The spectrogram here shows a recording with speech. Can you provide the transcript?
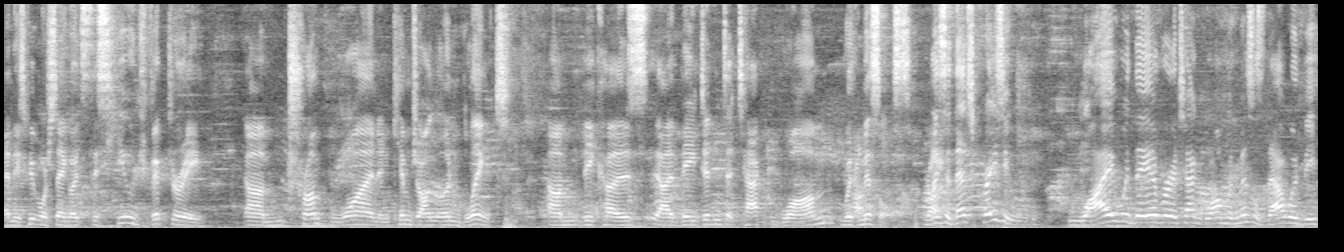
and these people were saying, oh, it's this huge victory. Um, Trump won and Kim Jong un blinked um, because uh, they didn't attack Guam with missiles. And I said, that's crazy. Why would they ever attack Guam with missiles? That would be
